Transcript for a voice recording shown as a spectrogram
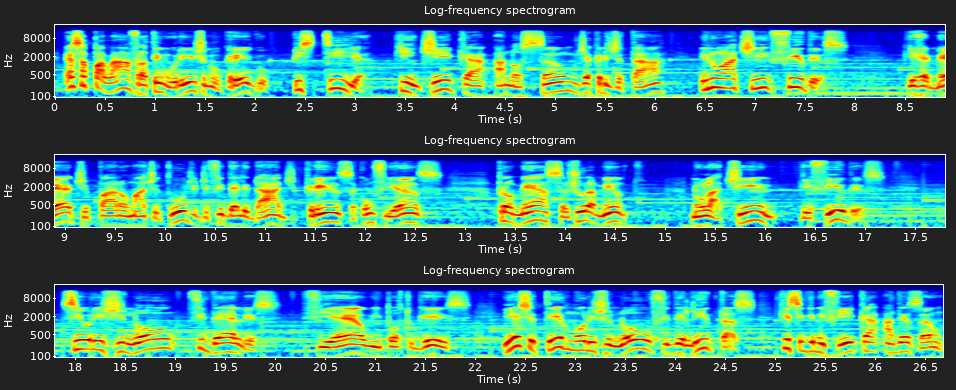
Essa palavra tem origem no grego pistia, que indica a noção de acreditar, e no latim fides, que remete para uma atitude de fidelidade, crença, confiança, promessa, juramento. No latim, de fides, se originou fidelis, fiel em português, e esse termo originou fidelitas, que significa adesão.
